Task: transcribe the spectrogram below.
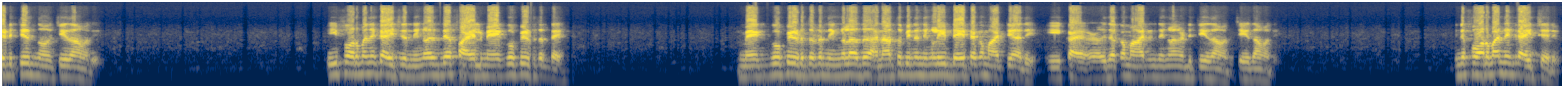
എഡിറ്റ് ചെയ്ത് ചെയ്താൽ മതി. ഈ ഫോർമാറ്റ് നിങ്ങൾക്ക് അയച്ചു നിങ്ങൾ ഇതിന്റെ ഫയൽ മേക്ക് കോപ്പി എടുത്തിട്ടേ. മേക്ക് കോപ്പി എടുത്തിട്ട് നിങ്ങൾ അത് അതിനകത്ത് പിന്നെ നിങ്ങൾ ഈ ഡേറ്റ് ഒക്കെ മാറ്റിയാൽ മതി. ഈ ഇതൊക്കെ മാറ്റി നിങ്ങൾ എഡിറ്റ് ചെയ്താൽ മതി ചെയ്താൽ മതി. ഇതിന്റെ ഫോർമാറ്റ് നിങ്ങൾക്ക് അയച്ചു തരും.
